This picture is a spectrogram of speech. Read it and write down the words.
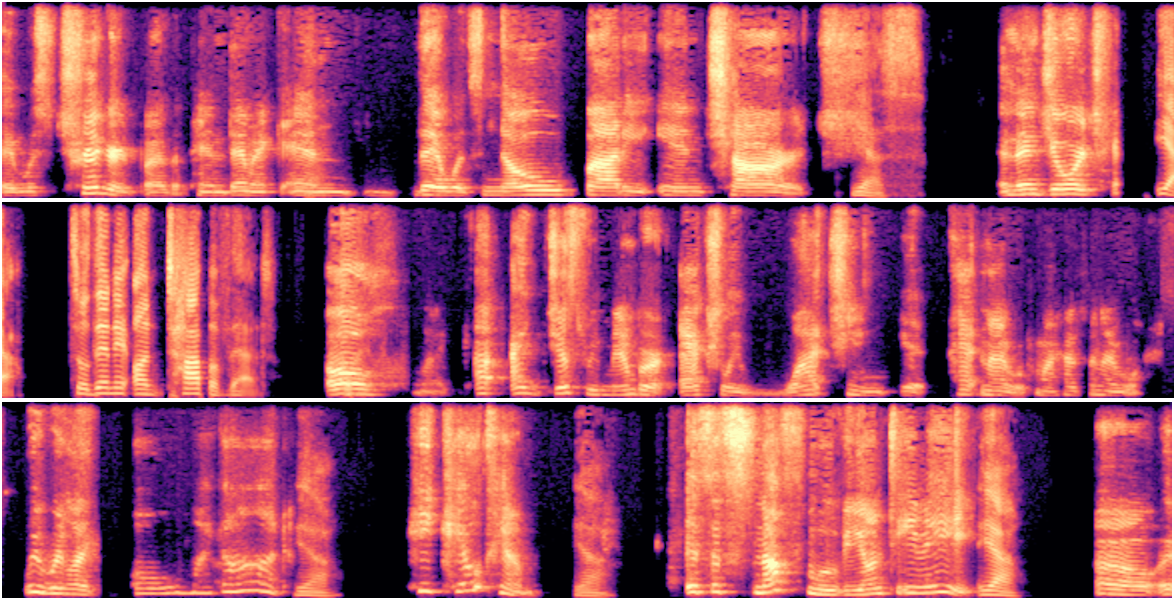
it was triggered by the pandemic, and there was nobody in charge. yes. And then George, Yeah. So then it, on top of that. oh my, I, I just remember actually watching it. Pat and I, were- my husband and I, were- we were like, oh my God, Yeah. he killed him. Yeah. It's a snuff movie on TV. Yeah. Oh, uh,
